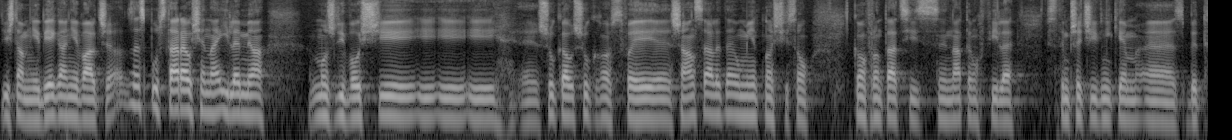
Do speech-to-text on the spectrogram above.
gdzieś tam nie biega, nie walczy. Zespół starał się na ile miał możliwości i, i, i szukał, szukał swojej szansy, ale te umiejętności są w konfrontacji z, na tę chwilę z tym przeciwnikiem e, zbyt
